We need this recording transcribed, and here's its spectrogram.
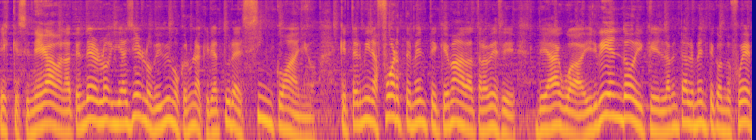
es que se negaban a atenderlo y ayer lo vivimos con una criatura de cinco años que termina fuertemente quemada a través de, de agua hirviendo y que lamentablemente cuando fue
